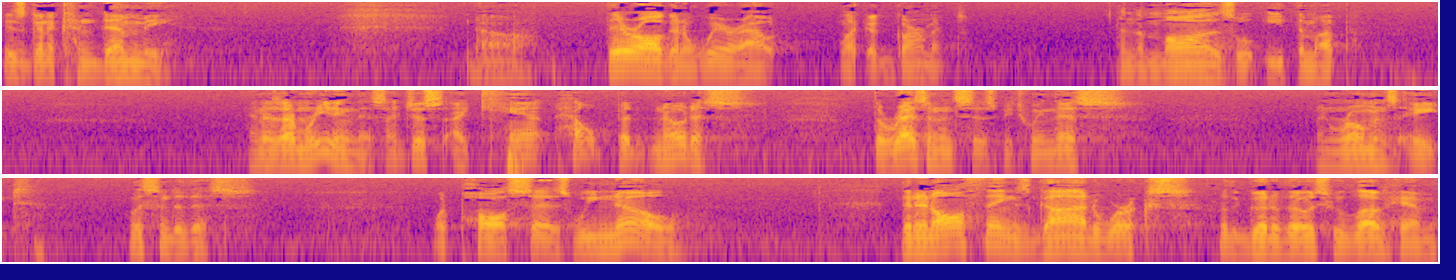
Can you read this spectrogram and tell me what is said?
is going to condemn me? No. They're all going to wear out like a garment, and the moths will eat them up. And as I'm reading this, I just I can't help but notice the resonances between this and Romans 8. Listen to this. What Paul says, we know that in all things God works for the good of those who love him,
